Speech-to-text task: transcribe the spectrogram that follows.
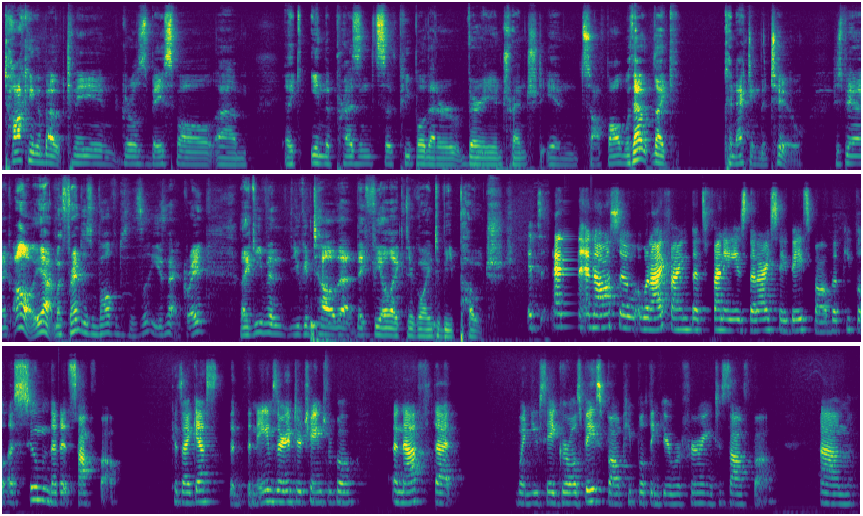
talking about Canadian girls baseball, um, like in the presence of people that are very entrenched in softball, without like connecting the two, just being like, "Oh yeah, my friend is involved with this league. Isn't that great?" Like even you can tell that they feel like they're going to be poached. It's and and also what I find that's funny is that I say baseball, but people assume that it's softball because I guess the, the names are interchangeable enough that when you say girls baseball, people think you're referring to softball. Um,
